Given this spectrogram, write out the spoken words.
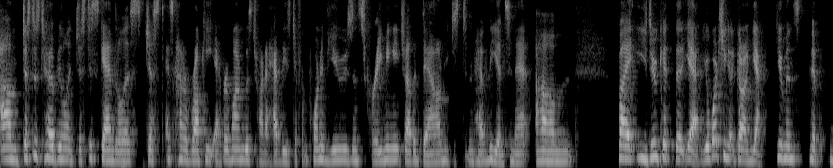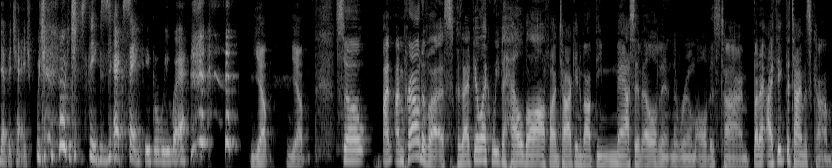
um, just as turbulent, just as scandalous, just as kind of rocky. Everyone was trying to have these different point of views and screaming each other down. You just didn't have the internet. Um, but you do get the yeah. You're watching it, going yeah. Humans never never change, which just the exact same people we were. Yep, yep. So I'm I'm proud of us because I feel like we've held off on talking about the massive elephant in the room all this time, but I, I think the time has come.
